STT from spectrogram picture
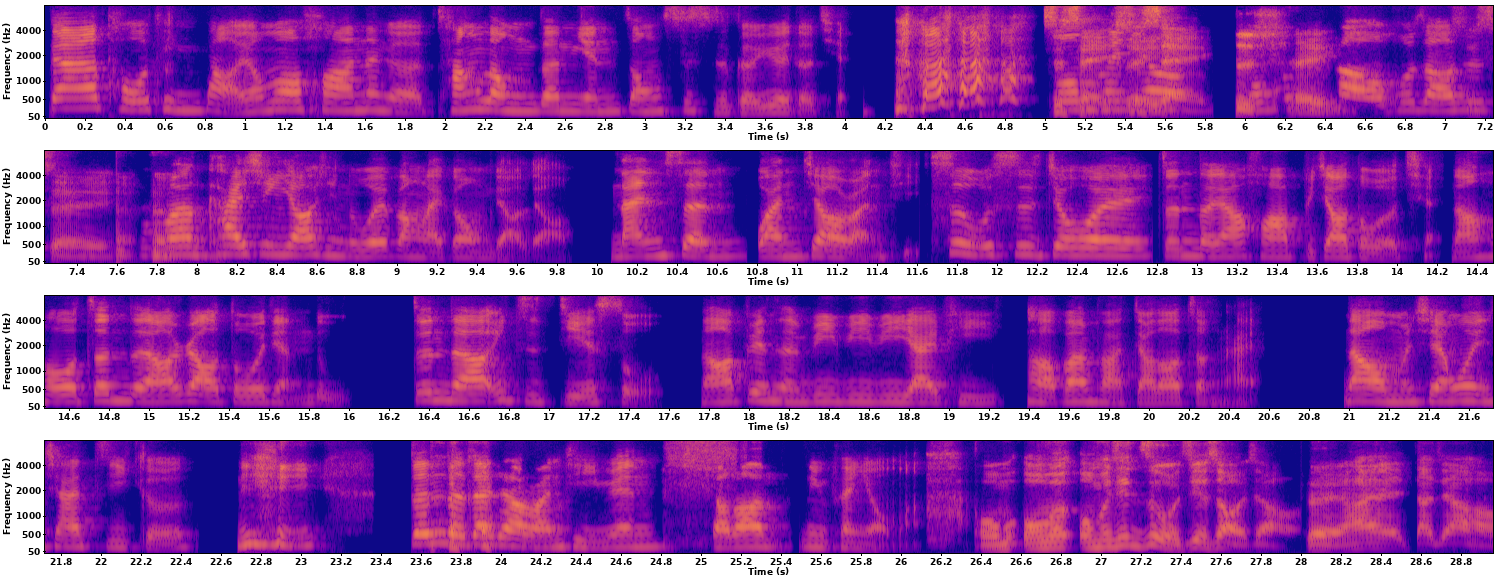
大家偷听到有没有花那个长隆的年终四十个月的钱？是谁？是谁？是谁？我不知道，我不知道是谁。我们很开心邀请卤味帮来跟我们聊聊，男生玩教软体是不是就会真的要花比较多的钱，然后真的要绕多一点路？真的要一直解锁，然后变成 VVVIP 才有办法交到真爱。那我们先问一下鸡哥，你 真的在 交友软体里面找到女朋友吗？我们我们我们先自我介绍一下。对，嗨，大家好，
